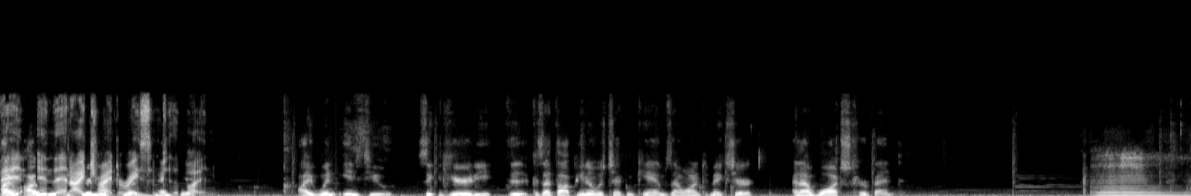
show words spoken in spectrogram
I- vent, I was and then I tried to curious race what him to the vented. button. I went into security because I thought Peanut was checking cams and I wanted to make sure, and I watched her vent. Mm,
